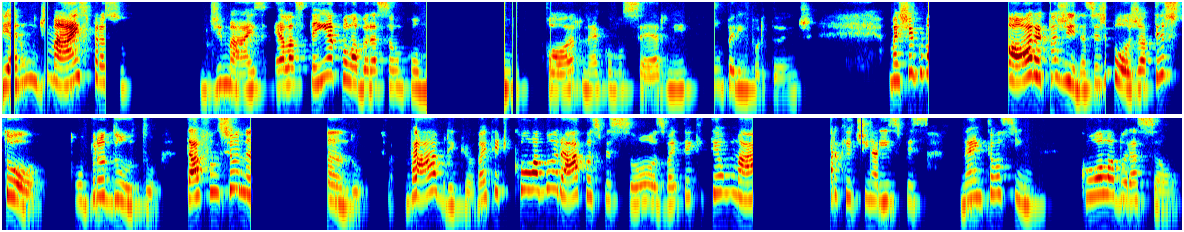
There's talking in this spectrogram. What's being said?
vieram demais para isso, demais. Elas têm a colaboração como core, né? Como cerne, super importante. Mas chega uma hora, imagina, você pô, já testou o produto, está funcionando, fábrica, vai ter que colaborar com as pessoas, vai ter que ter um marketing ali específico, né? Então, assim, colaboração,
